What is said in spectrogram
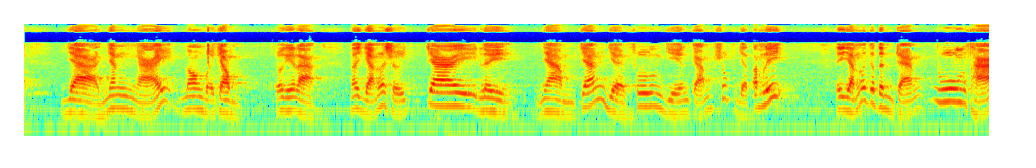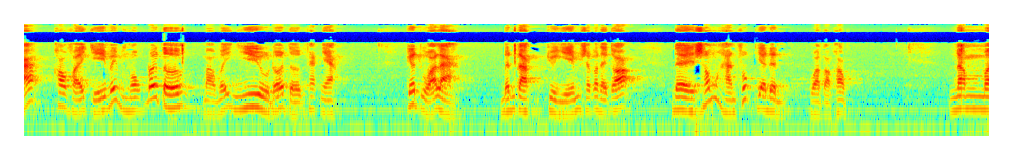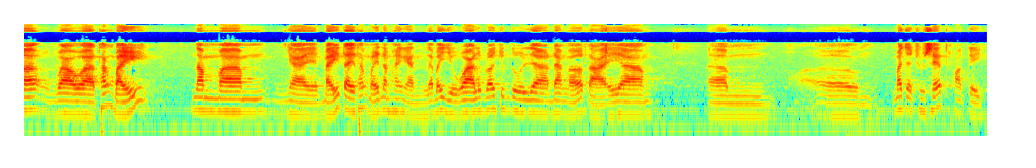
già, nhân ngãi non, vợ chồng. Có nghĩa là nó dẫn đến sự chai lì, nhàm chán về phương diện cảm xúc và tâm lý để dẫn đến cái tình trạng buông thả không phải chỉ với một đối tượng mà với nhiều đối tượng khác nhau. Kết quả là bệnh tật truyền nhiễm sẽ có thể có. Đời sống hạnh phúc gia đình hoàn toàn không. Năm à, vào à, tháng 7 năm à, ngày 7 tây tháng 7 năm 2007 vừa qua lúc đó chúng tôi đang ở tại uh, uh, Massachusetts Hoa Kỳ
